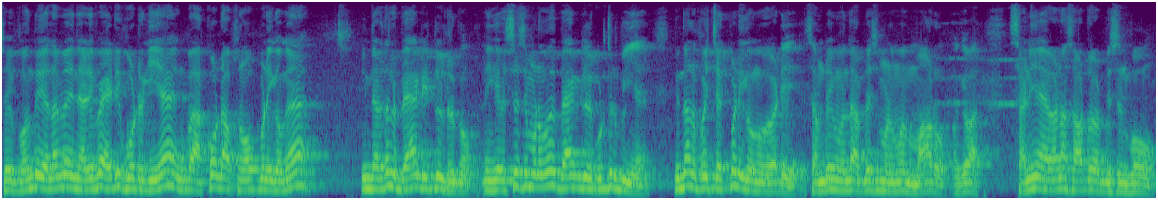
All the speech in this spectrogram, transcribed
ஸோ இப்போ வந்து எல்லாமே நிறைய பேர் ஐடி போட்டிருக்கீங்க. இப்போ அக்கௌண்ட் ஆப்ஷன் ஓப்பன் பண்ணிக்கோங்க. இந்த இடத்துல பேங்க் டீட்டெயில் இருக்கும். நீங்கள் விசேஷம் பண்ணும்போது பேங்க் டீட்டெயில் கொடுத்துருப்பீங்க. இருந்தாலும் போய் செக் பண்ணிக்கோங்க வாட்டி சம்டைம் வந்து அப்டேஷன் பண்ணும்போது மாறும். ஓகேவா சனியாக வேணால் சாஃப்ட்வேர் அப்டேஷன் போகும்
